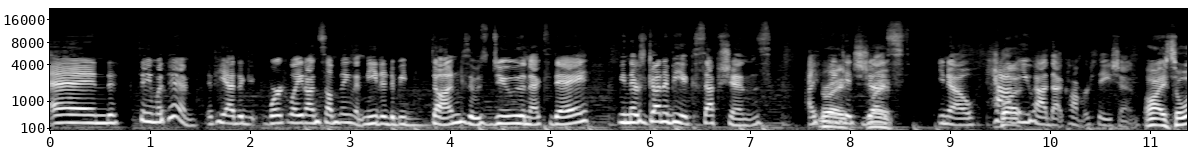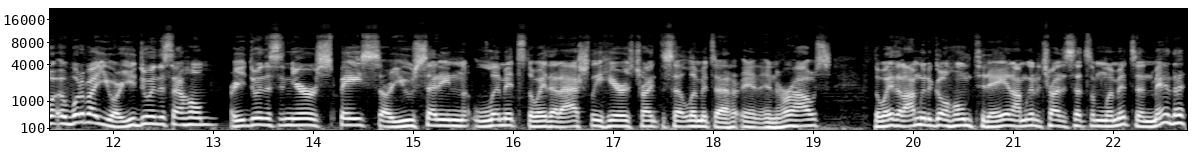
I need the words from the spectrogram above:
and same with him if he had to work late on something that needed to be done because it was due the next day i mean there's gonna be exceptions i think Right, it's just you you know, have But- you had that conversation? All right. So what, what about you? Are you doing this at home? Are you doing this in your space? Are you setting limits the way that Ashley here is trying to set limits at her, in, in her house? The way that I'm going to go home today and I'm going to try to set some limits. And man, that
